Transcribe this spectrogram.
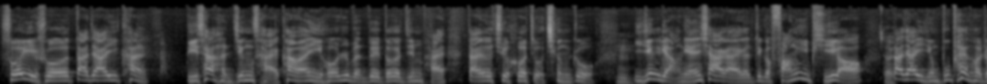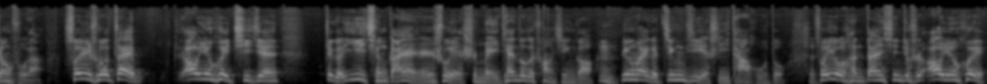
所以说，大家一看比赛很精彩，看完以后日本队得了金牌，大家都去喝酒庆祝。嗯，已经两年下来了，这个防疫疲劳，大家已经不配合政府了。所以说，在奥运会期间。这个疫情感染人数也是每天都在创新高，嗯，另外一个经济也是一塌糊涂，所以我很担心，就是奥运会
